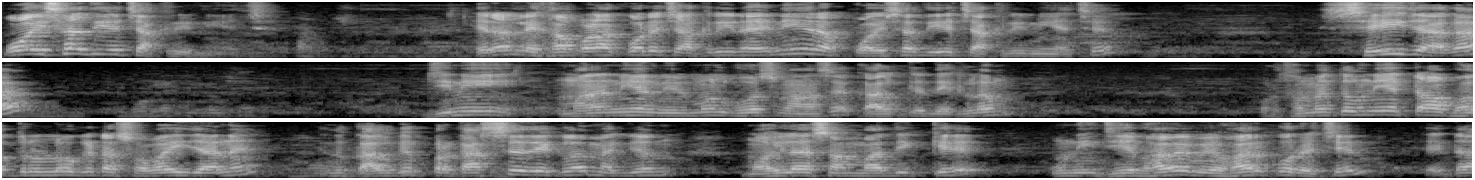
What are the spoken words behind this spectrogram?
পয়সা দিয়ে চাকরি নিয়েছে। এরা লেখাপড়া করে চাকরি নেয়নি, এরা পয়সা দিয়ে চাকরি নিয়েছে। সেই জায়গা যিনি মাননীয় নির্মল ঘোষ মহাশয়, কালকে দেখলাম। প্রথমে তো উনি একটা অভদ্র লোক এটা সবাই জানে, কিন্তু কালকে প্রকাশ্যে দেখলাম একজন মহিলা সাংবাদিককে উনি যেভাবে ব্যবহার করেছেন, এটা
